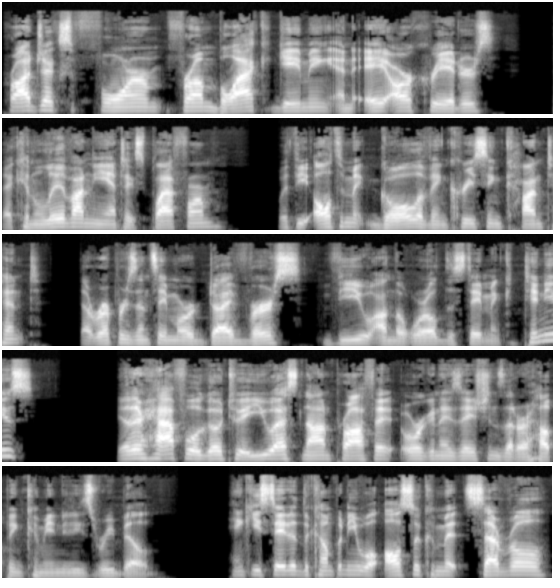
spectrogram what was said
projects form from black gaming and AR creators that can live on Niantic's platform, with the ultimate goal of increasing content that represents a more diverse view on the world, the statement continues. The other half will go to a U.S. nonprofit organizations that are helping communities rebuild. Hanke stated the company will also commit several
